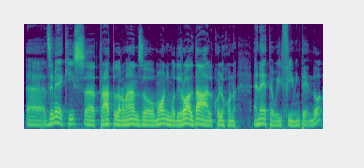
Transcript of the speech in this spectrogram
eh, Zemeckis, eh, tratto dal romanzo omonimo di Roald Dahl, quello con Anne il film intendo,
